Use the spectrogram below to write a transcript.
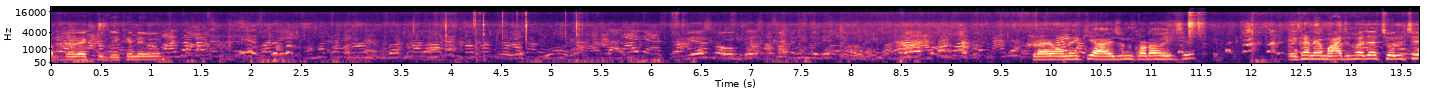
আপনারা একটু দেখে নেবেন প্রায় অনেকই আয়োজন করা হয়েছে। এখানে মাছ ভাজা চলছে।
